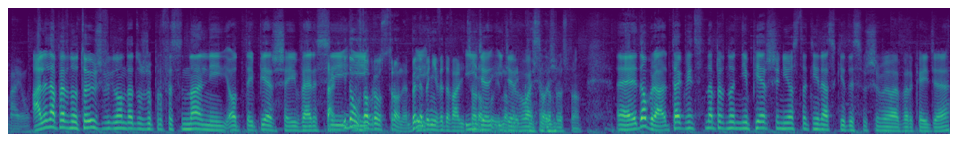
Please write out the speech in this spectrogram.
mają. Ale na pewno to już wygląda dużo profesjonalniej od tej pierwszej wersji. Tak, idą w i- dobrą stronę, byleby nie wydawali co Idzie, roku idzie właśnie w dobrą stronę. E, dobra, tak więc na pewno nie pierwszy, nie ostatni raz, kiedy słyszymy o Evercade'zie,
